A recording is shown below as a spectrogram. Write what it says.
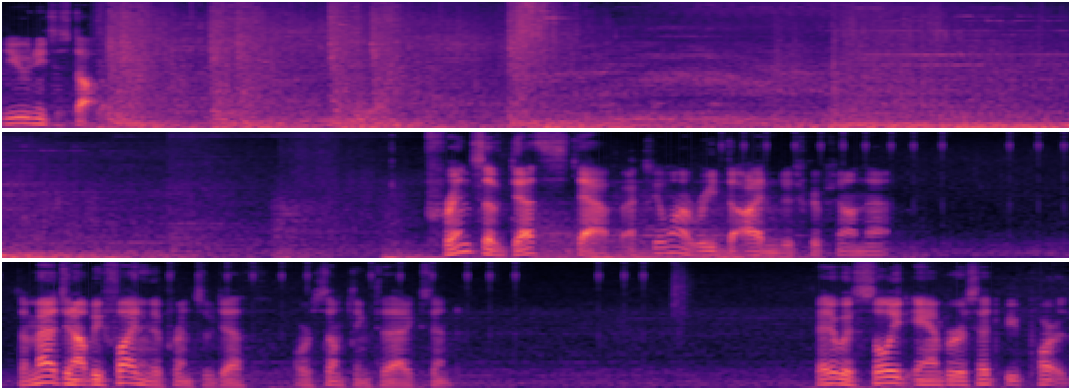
You need to stop. Prince of Death's Staff. Actually, I want to read the item description on that. So imagine I'll be fighting the Prince of Death, or something to that extent. Fitted with sullied amber is said to be part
